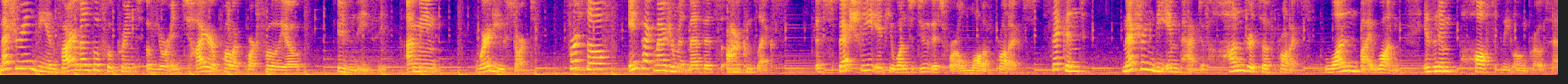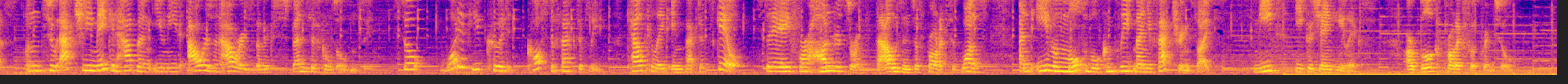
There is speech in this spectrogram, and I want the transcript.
Measuring the environmental footprint of your entire product portfolio isn't easy. I mean, where do you start? First off, impact measurement methods are complex, especially if you want to do this for a lot of products. Second, measuring the impact of hundreds of products one by one is an impossibly long process. And to actually make it happen, you need hours and hours of expensive consultancy. So what if you could cost effectively calculate impact at scale, say for hundreds or thousands of products at once, and even multiple complete manufacturing sites. Meet EcoChain Helix, our bulk product footprint tool.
